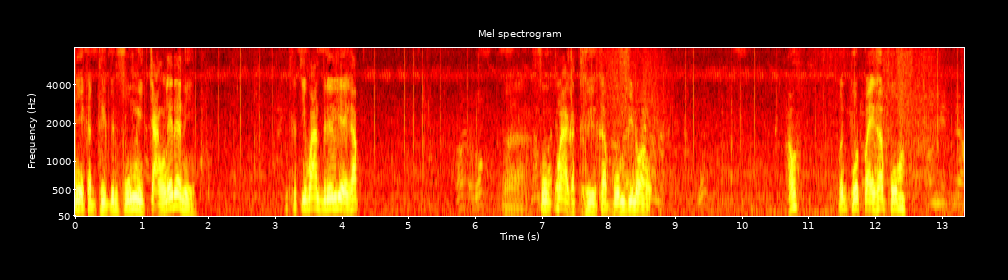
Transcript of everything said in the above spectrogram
นี่กันถือเป็นฝูงนี่จังเลยเด้อนี่ กติว่านไปเรื่อยๆครับอ่าฟุกมากกระถือครับผมพี่น้อง เอาเพิ่นปลดไปครับผมมิดแล้ว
